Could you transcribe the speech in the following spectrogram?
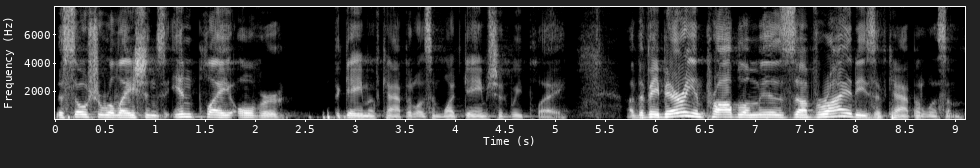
the social relations in play over the game of capitalism. What game should we play? Uh, the Weberian problem is uh, varieties of capitalism.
